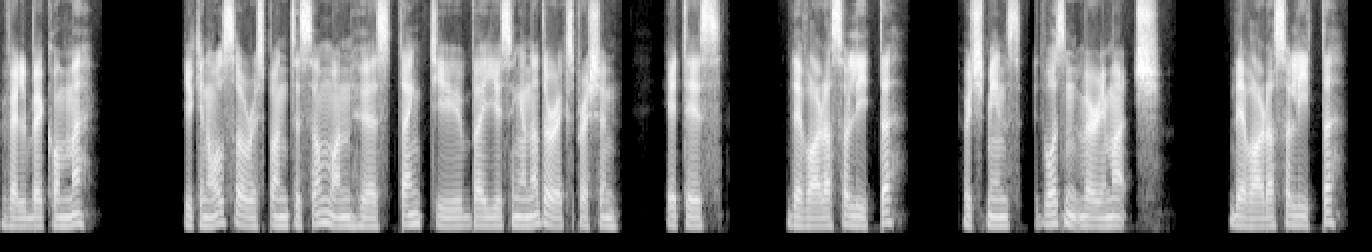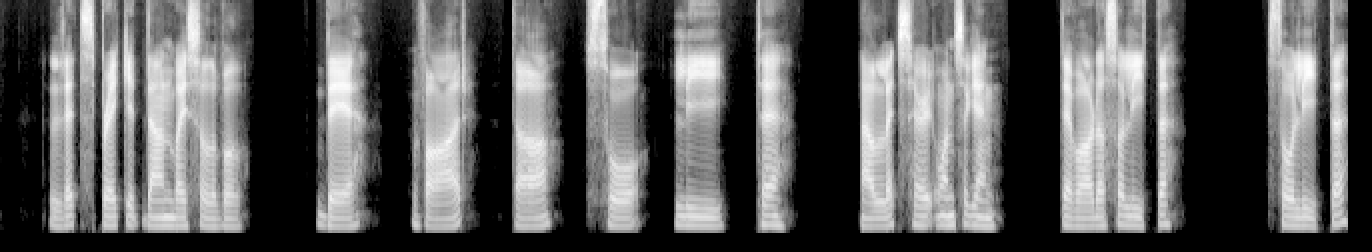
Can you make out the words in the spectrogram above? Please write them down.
bekomme. Vel bekomme. You can also respond to someone who has thanked you by using another expression. It is det var da så lite, which means it wasn't very much. Det var da så lite. Let's break it down by syllable. Det var da så lite. Now let's hear it once again. Det var da så lite. Lite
